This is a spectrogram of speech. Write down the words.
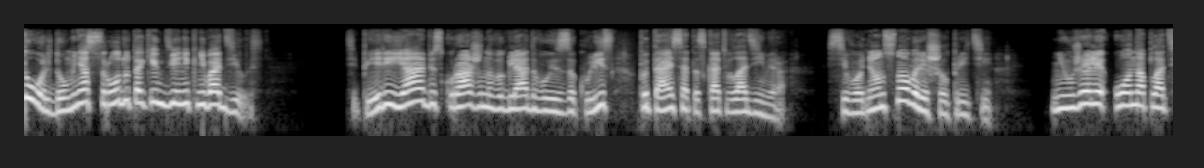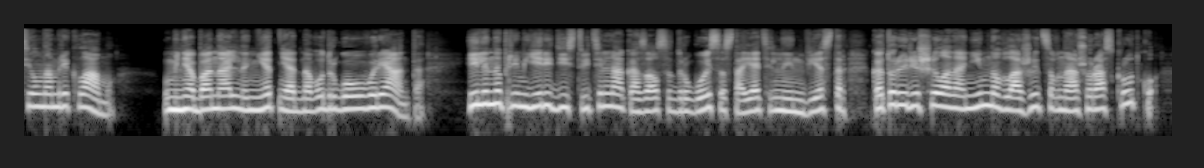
Тольда, у меня сроду таких денег не водилось. Теперь и я обескураженно выглядываю из-за кулис, пытаясь отыскать Владимира. Сегодня он снова решил прийти. Неужели он оплатил нам рекламу? У меня банально нет ни одного другого варианта. Или на премьере действительно оказался другой состоятельный инвестор, который решил анонимно вложиться в нашу раскрутку —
